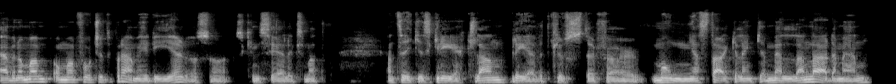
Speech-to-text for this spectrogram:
Även om man, om man fortsätter på det här med idéer då, så, så kan vi se liksom att antikens Grekland blev ett kluster för många starka länkar mellan lärda män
